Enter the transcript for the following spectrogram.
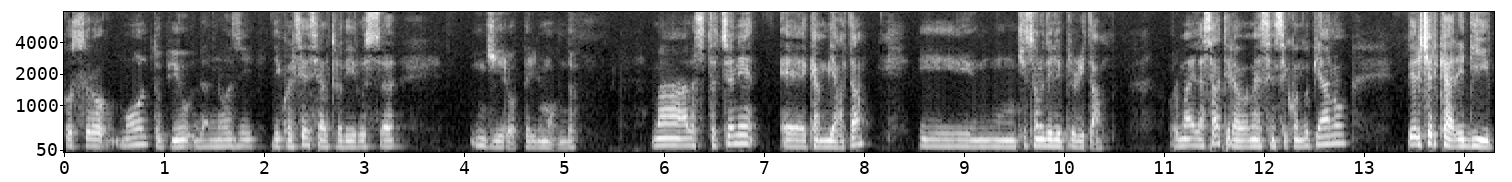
fossero molto più dannosi di qualsiasi altro virus in giro per il mondo. Ma la situazione è cambiata e mm, ci sono delle priorità. Ormai la satira va messa in secondo piano per cercare di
